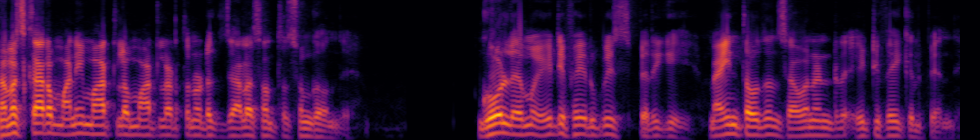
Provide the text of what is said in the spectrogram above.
నమస్కారం మనీ మార్ట్లో మాట్లాడుతున్నట్టుకు చాలా సంతోషంగా ఉంది. గోల్డ్ ఏమో ఎయిటీ ఫైవ్ రూపీస్ పెరిగి nine thousand seven hundred eighty ఫైవ్కి వెళ్ళిపోయింది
